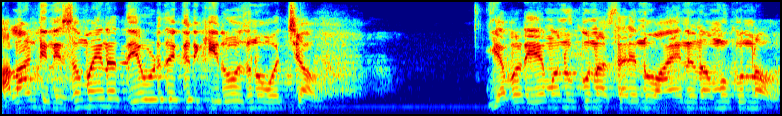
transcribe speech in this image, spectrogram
అలాంటి నిజమైన దేవుడి దగ్గరికి ఈ రోజు నువ్వు వచ్చావు. ఎవడేమనుకున్నా సరే నువ్వు ఆయన్ని నమ్ముకున్నావు.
